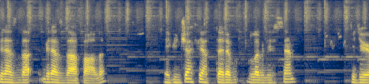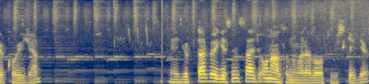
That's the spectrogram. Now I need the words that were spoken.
biraz da biraz daha pahalı. E, güncel fiyatları bulabilirsem videoya koyacağım. E, yurtlar bölgesine sadece 16 numaralı otobüs geliyor.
